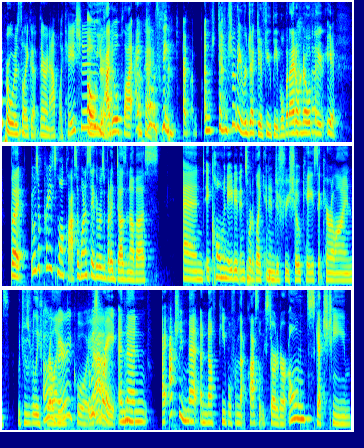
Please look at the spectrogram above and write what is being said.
up or was like a, there an application? Oh, you or- had to apply. I Okay. don't think I- I'm. I'm sure they rejected a few people, but I don't know if they. Yeah. But it was a pretty small class. I want to say there was about a dozen of us, and it culminated in sort of like an industry showcase at Caroline's, which was really thrilling. Oh, very cool. It was great. And then I actually met enough people from that class that we started our own sketch team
